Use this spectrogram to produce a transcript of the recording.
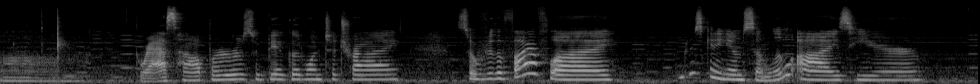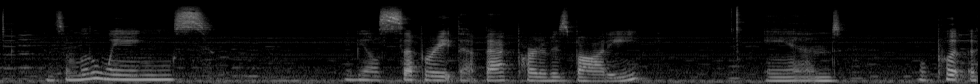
Um, grasshoppers would be a good one to try. So for the firefly, I'm just gonna give him some little eyes here and some little wings. maybe I'll separate that back part of his body and we'll put a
